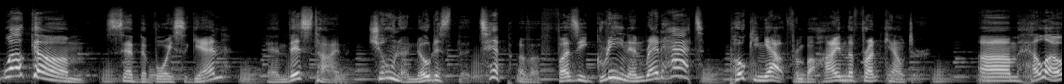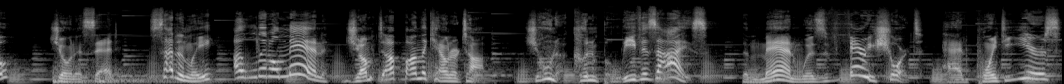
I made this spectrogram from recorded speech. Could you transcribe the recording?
Welcome, said the voice again. And this time, Jonah noticed the tip of a fuzzy green and red hat poking out from behind the front counter. Um, hello, Jonah said. Suddenly, a little man jumped up on the countertop. Jonah couldn't believe his eyes. The man was very short, had pointy ears,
